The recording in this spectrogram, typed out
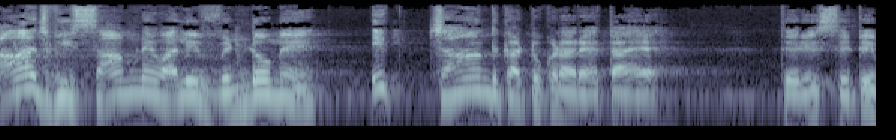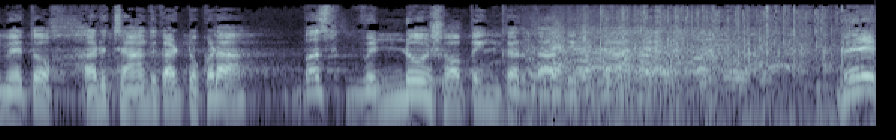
आज भी सामने वाली विंडो में एक चाँद का टुकड़ा रहता है। तेरी सिटी में तो हर चाँद का टुकड़ा बस विंडो शॉपिंग करता दिखता है। मेरे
